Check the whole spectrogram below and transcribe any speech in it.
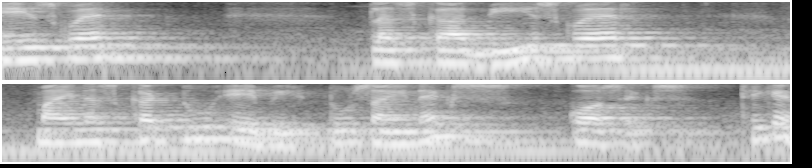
ए स्क्वायर प्लस का बी स्क्वायर माइनस का two A B two sine x cos x ठीक है?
